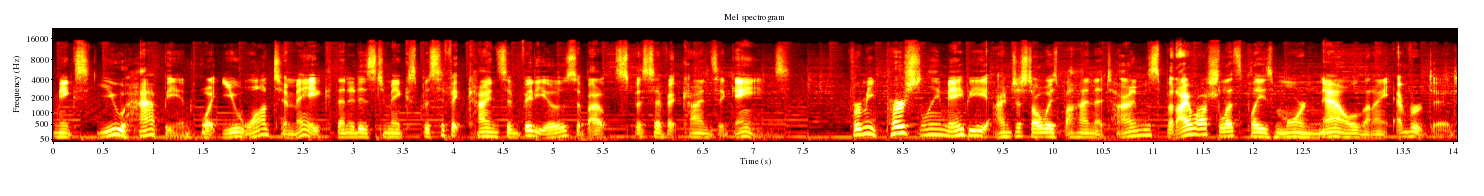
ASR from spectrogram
makes you happy and what you want to make than it is to make specific kinds of videos about specific kinds of games. For me personally, maybe I'm just always behind the times, but I watch Let's Plays more now than I ever did.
